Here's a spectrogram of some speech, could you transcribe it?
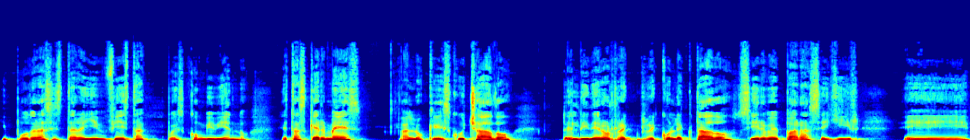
y podrás estar ahí en fiesta pues conviviendo. Estas kermes, a lo que he escuchado, el dinero recolectado sirve para seguir eh,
